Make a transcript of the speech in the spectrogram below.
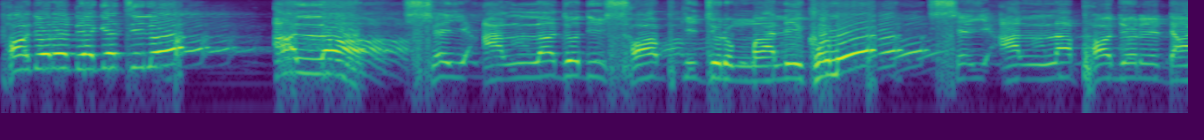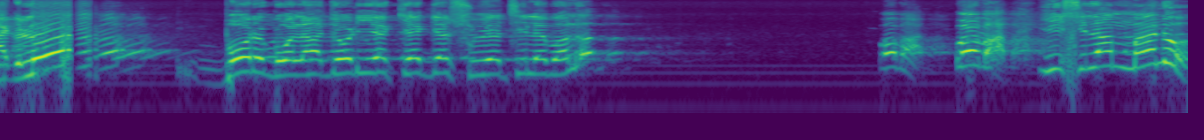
ফজরে ডেকেছিল আল্লাহ, সেই আল্লাহ যদি সব কিছুর মালিক হলো, সেই আল্লাহ ফজরে ডাকলো, বোর গোলা জড়িয়ে কে কে শুয়েছিলে বলো? ও বাপ ও বাপ, ইসলাম মানো,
